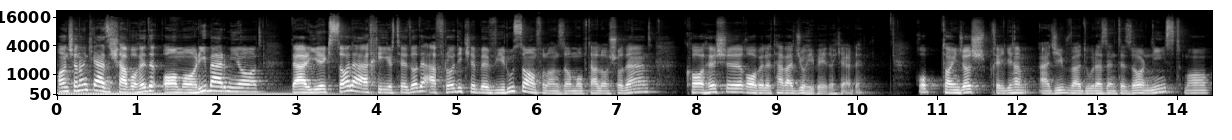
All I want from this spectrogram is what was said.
آنچنان که از شواهد آماری برمیاد در یک سال اخیر تعداد افرادی که به ویروس آنفلانزا مبتلا شدند کاهش قابل توجهی پیدا کرده. خب تا اینجاش خیلی هم عجیب و دور از انتظار نیست. ما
